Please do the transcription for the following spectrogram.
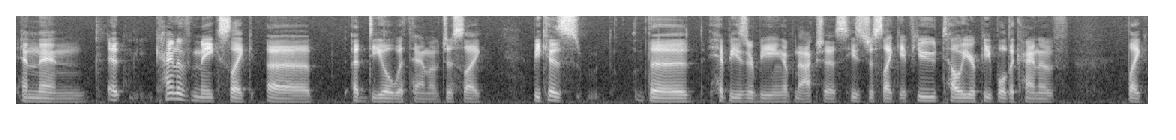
And then it kind of makes like a a deal with him of just like because the hippies are being obnoxious he's just like if you tell your people to kind of like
